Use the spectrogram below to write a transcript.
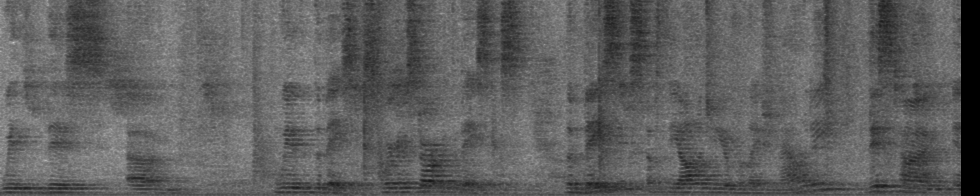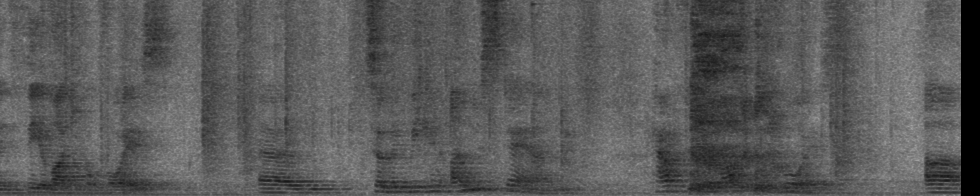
with this um, with the basics. We're going to start with the basics. The basics of theology of relationality, this time in theological voice, um, so that we can understand how the theological voice uh,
